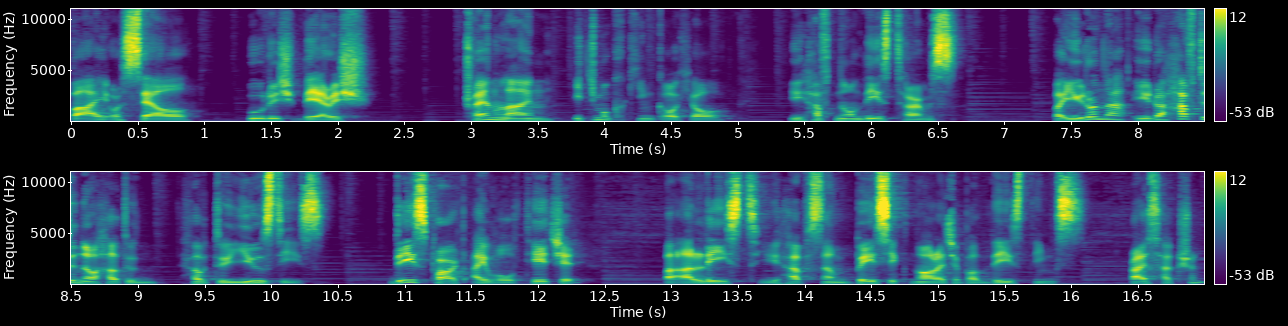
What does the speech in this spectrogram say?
buy or sell, bullish, bearish, trend line, Ichimoku Kinko Hyo, you have to know these terms, but you don't you don't have to know how to how to use these. This part I will teach it, but at least you have some basic knowledge about these things, price action,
